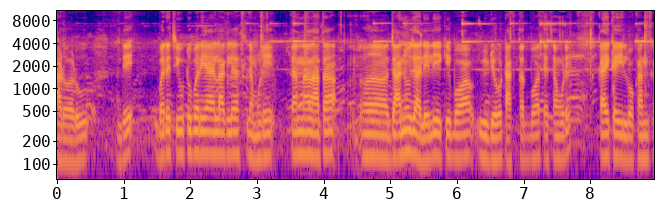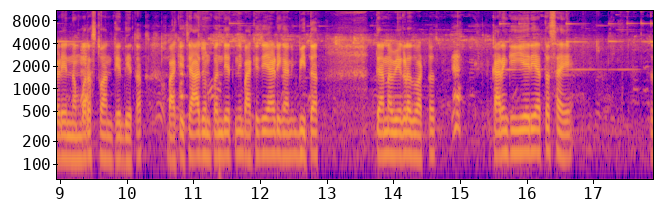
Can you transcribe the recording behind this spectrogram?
हळूहळू. म्हणजे बरेच यूट्यूबर यायला लागले असल्यामुळे त्यांना आता जाणीव झालेली आहे की बुवा व्हिडिओ टाकतात बुवा. त्याच्यामुळे काही काही लोकांकडे नंबर असतो आणि ते देतात. बाकीचे अजून पण देत नाही. बाकीचे या ठिकाणी भितात. त्यांना वेगळंच वाटतं. कारण की एरिया तसा आहे. तर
